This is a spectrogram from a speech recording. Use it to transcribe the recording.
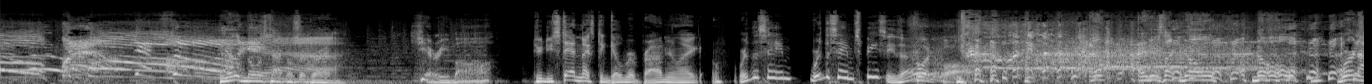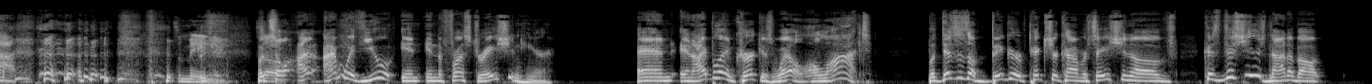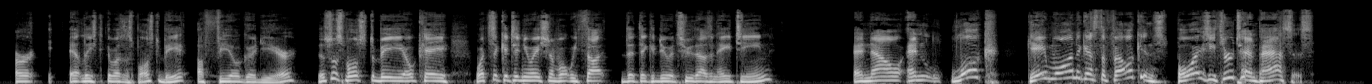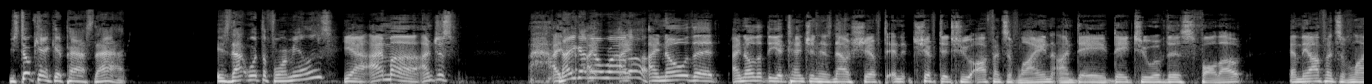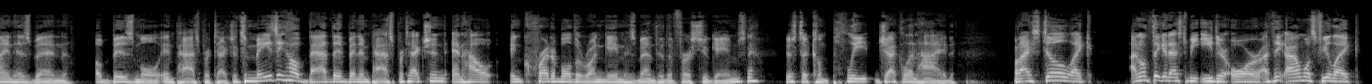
football. The old nose tackles are great. Jerry Ball. Dude, you stand next to Gilbert Brown, you're like, we're the same. We're the same species. Huh? Football. And he's like, no, no, we're not. It's amazing. But so, I, I'm with you in, in the frustration here. And and I blame Kirk as well a lot. But this is a bigger picture conversation of because this year's not about, or at least it wasn't supposed to be, a feel good year. This was supposed to be okay. What's the continuation of what we thought that they could do in 2018? And now, and look, game one against the Falcons, boys, he threw 10 passes. You still can't get past that. Is that what the formula is? Yeah, I'm. Uh, I'm just. I, Now you got me all riled up. I know that. I know that the attention has now shifted and shifted to offensive line on day day two of this fallout, and the offensive line has been abysmal in pass protection. It's amazing how bad they've been in pass protection and how incredible the run game has been through the first two games. Just a complete Jekyll and Hyde. But I still like. I don't think it has to be either or. I think I almost feel like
